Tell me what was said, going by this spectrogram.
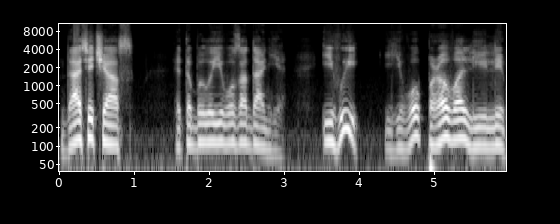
«Да, сейчас. Это было его задание. И вы его провалили».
